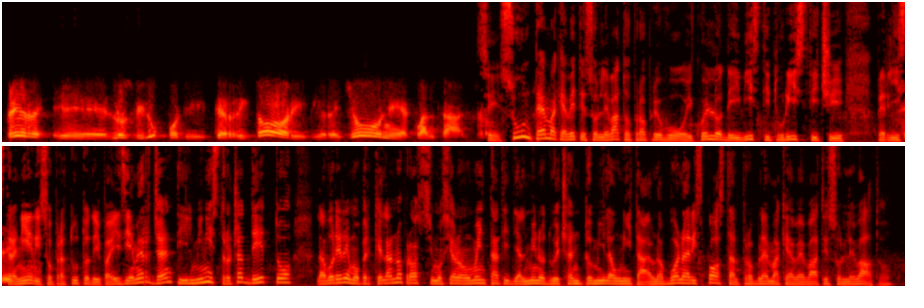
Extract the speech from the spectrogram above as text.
per eh, lo sviluppo di territori, di regioni e quant'altro. Sì, su un tema che avete sollevato proprio voi, quello dei visti turistici per gli Sì. stranieri, soprattutto dei paesi emergenti, il ministro ci ha detto lavoreremo perché l'anno prossimo siano aumentati di almeno 200.000 unità. È una buona risposta al problema che avevate sollevato?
